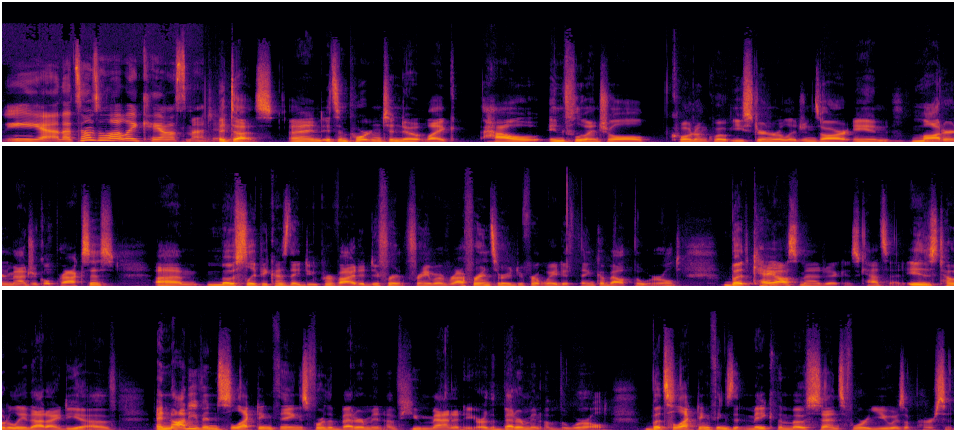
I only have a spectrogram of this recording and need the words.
yeah, that sounds a lot like chaos magic. It does. And it's important to note like how influential quote unquote Eastern religions are in modern magical praxis. Um, mostly because they do provide a different frame of reference or a different way to think about the world. But chaos magic, as Kat said, is totally that idea of, and not even selecting things for the betterment of humanity or the betterment of the world, but selecting things that make the most sense for you as a person.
